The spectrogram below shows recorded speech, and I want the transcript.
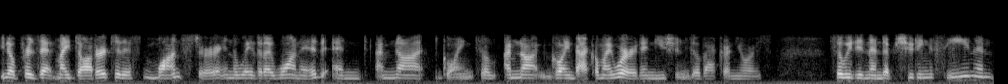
you know, present my daughter to this monster in the way that I wanted, and I'm not going to. I'm not going back on my word, and you shouldn't go back on yours." So we didn't end up shooting a scene, and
